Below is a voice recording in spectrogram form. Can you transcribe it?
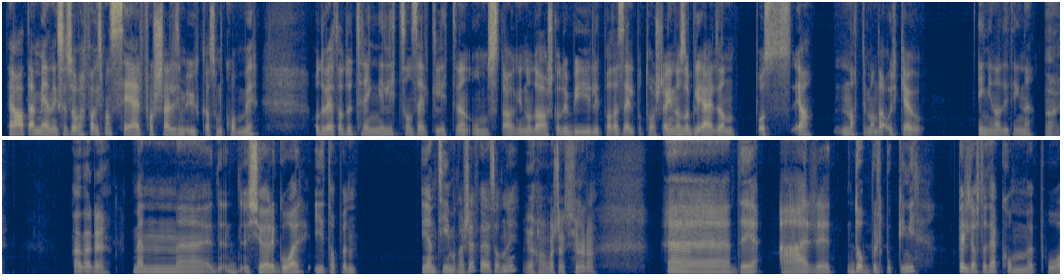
Ja, at det er meningsløst. Og i hvert fall hvis man ser for seg liksom uka som kommer, og du vet at du trenger litt sånn selvtillit til den onsdagen, og da skal du by litt på deg selv på torsdagen, og så blir jeg helt sånn på Ja, natt til mandag orker jeg jo ingen av de tingene. Nei. Nei, det er det. Men eh, kjøret går i toppen i en time, kanskje, før jeg sovner. Jaha, hva slags kjør da? Eh, det er eh, dobbeltbookinger. Veldig ofte at jeg kommer på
